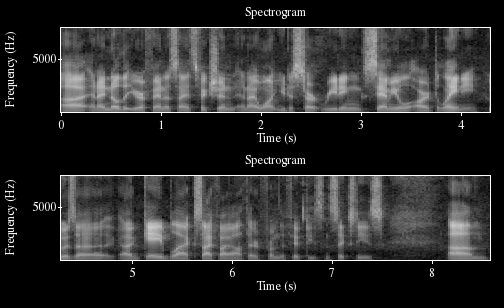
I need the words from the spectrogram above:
Uh, and I know that you're a fan of science fiction, and I want you to start reading Samuel R. Delany, who is a, a gay black sci-fi author from the 50s and 60s. Um,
